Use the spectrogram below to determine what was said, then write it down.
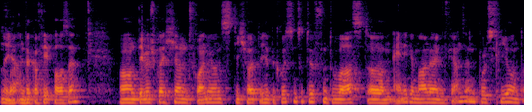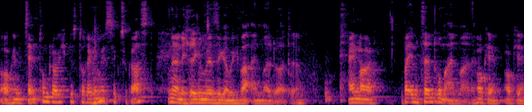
naja. in der Kaffeepause. Und dementsprechend freuen wir uns, dich heute hier begrüßen zu dürfen. Du warst ähm, einige Male im Fernsehen, Puls 4 und auch im Zentrum, glaube ich, bist du regelmäßig mhm. zu Gast. Nein, nicht regelmäßig, aber ich war einmal dort. Ja. Einmal? Bei im Zentrum einmal. Ja. Okay, okay.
